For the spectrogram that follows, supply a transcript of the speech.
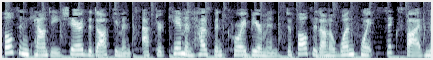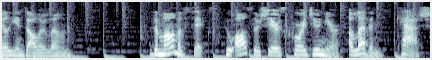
Fulton County shared the documents after Kim and husband Kroy Biermann defaulted on a $1.65 million loan. The mom of six, who also shares Kroy Jr., 11, Cash,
